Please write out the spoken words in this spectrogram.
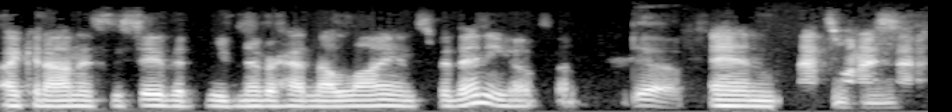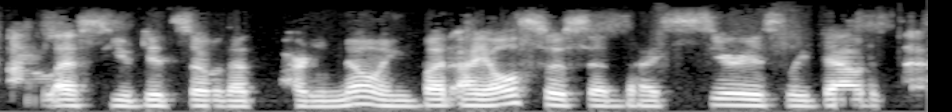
I can honestly say that we've never had an alliance with any of them. Yeah. And that's when I Mhm. said unless you did so without the party knowing. But I also said that I seriously doubted that.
